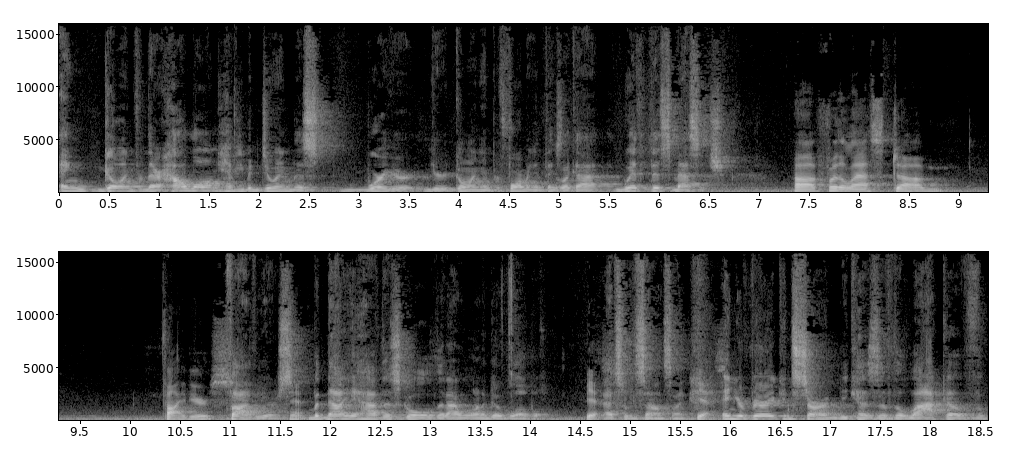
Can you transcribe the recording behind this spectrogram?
and going from there. How long have you been doing this, where you're you're going and performing and things like that with this message? Uh, for the last um, five years. Five years. Yeah. But now you have this goal that I want to go global. Yes. That's what it sounds like. Yes. And you're very concerned because of the lack of,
